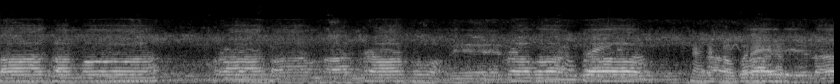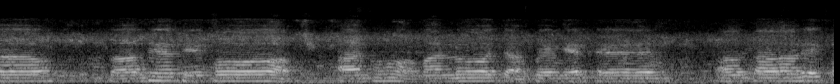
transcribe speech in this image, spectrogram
ตาธัมโมพระธรรมอันพระผู้มีพระภาคเจ้าน่าจะเข้าก็ได้ครับตรัสไว้แล้ว สันเทติโกอันผู้บรรลุจากเพียงเห็นเองอาตาลิโก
